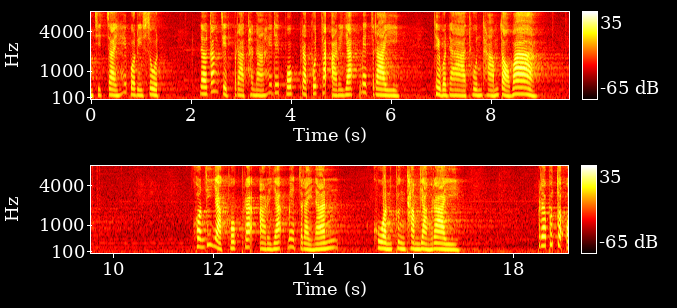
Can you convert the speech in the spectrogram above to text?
ำจิตใจให้บริสุทธิ์ แล้วตั้งจิตปรารถนาให้ได้พบพระพุทธอริยะเมตไตร เทวดาทูลถามต่อว่า คนที่อยากพบพระอริยะเมตไตรนั้น ควรพึงทำอย่างไร พระพุทธอ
